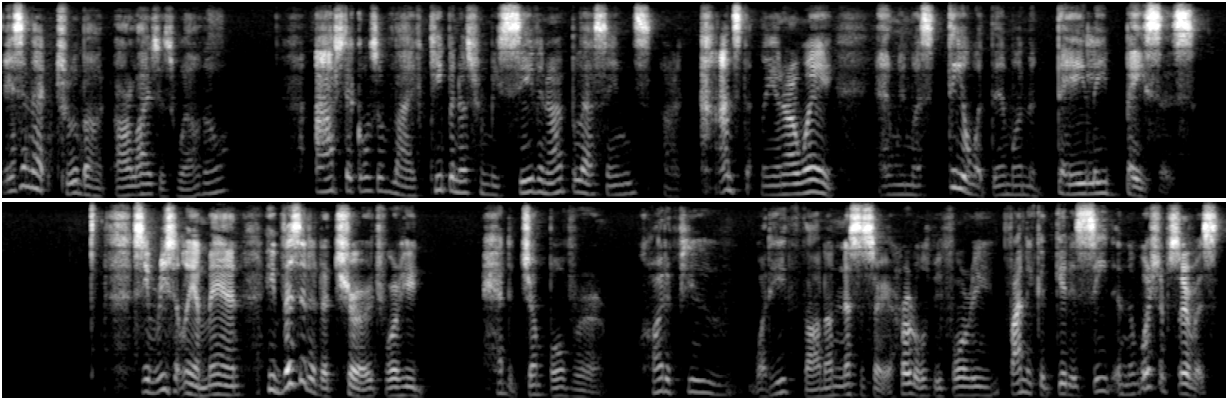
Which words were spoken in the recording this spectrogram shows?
Isn't that true about our lives as well, though? Obstacles of life keeping us from receiving our blessings are constantly in our way, and we must deal with them on a daily basis. See, recently a man, he visited a church where he had to jump over quite a few, what he thought, unnecessary hurdles before he finally could get his seat in the worship service.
